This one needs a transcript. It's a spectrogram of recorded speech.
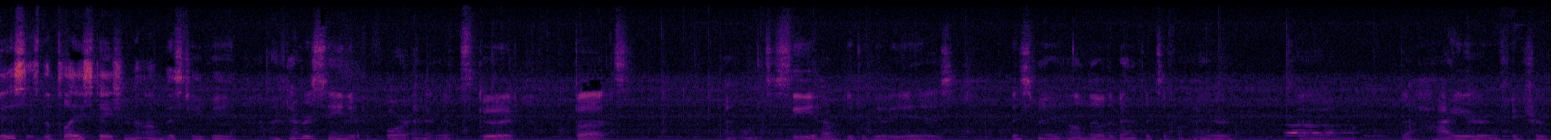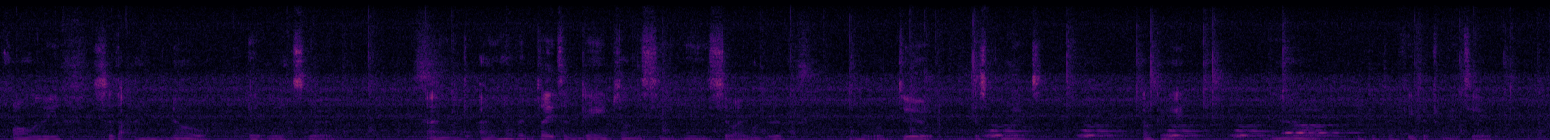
This is the PlayStation on this TV. I've never seen it before and it looks good, but I want to see how good it really is. This way I'll know the benefits of a higher, um, the higher picture quality so that I know it looks good. And I haven't played some games on the TV, so I wonder what it will do at this point.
